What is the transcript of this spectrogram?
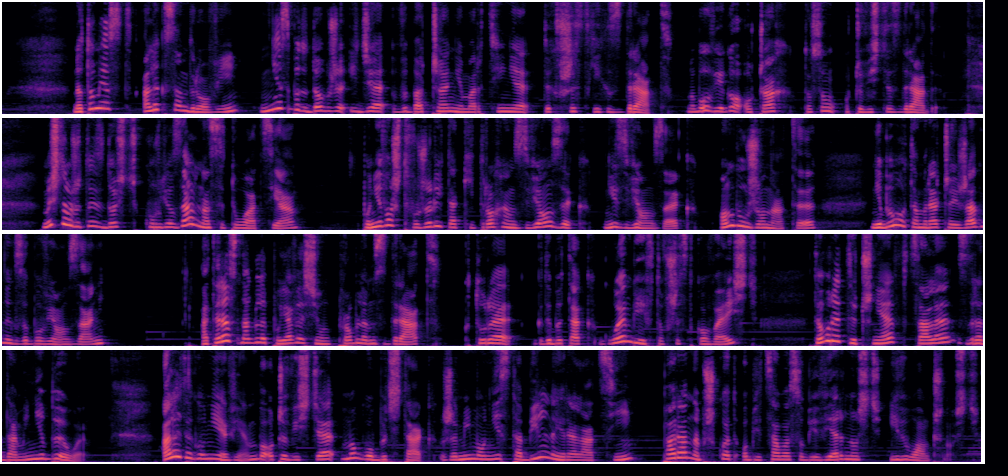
Natomiast Aleksandrowi niezbyt dobrze idzie wybaczenie Martinie tych wszystkich zdrad, no bo w jego oczach to są oczywiście zdrady. Myślę, że to jest dość kuriozalna sytuacja, ponieważ tworzyli taki trochę związek, niezwiązek. On był żonaty, nie było tam raczej żadnych zobowiązań, a teraz nagle pojawia się problem zdrad, które, gdyby tak głębiej w to wszystko wejść, teoretycznie wcale zdradami nie były. Ale tego nie wiem, bo oczywiście mogło być tak, że mimo niestabilnej relacji para na przykład obiecała sobie wierność i wyłączność.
